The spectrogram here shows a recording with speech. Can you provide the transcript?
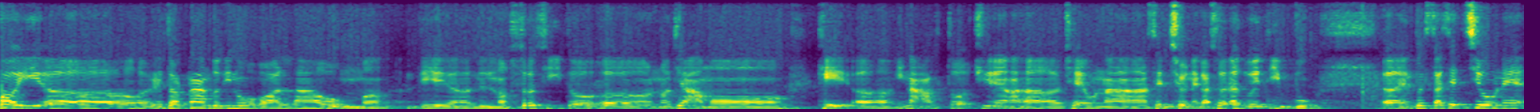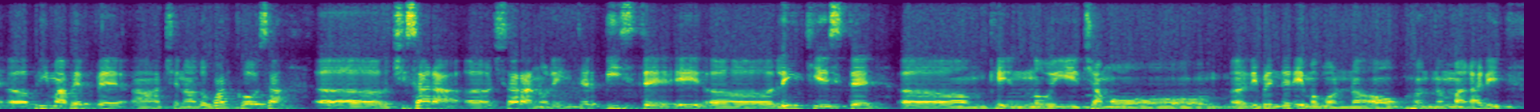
Poi uh, ritornando di nuovo alla home di, uh, del nostro sito, uh, notiamo che in alto c'è una sezione Casoria 2 TV. in questa sezione, prima Peppe ha accennato qualcosa, ci, sarà, ci, saranno le interviste e le inchieste che noi diciamo, riprenderemo con, oh, magari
